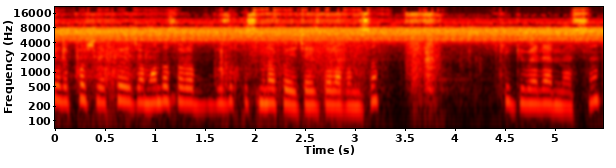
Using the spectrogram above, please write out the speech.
Şöyle poşete koyacağım. Ondan sonra buzluk kısmına koyacağız dolabımızı. Ki güvelenmesin.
